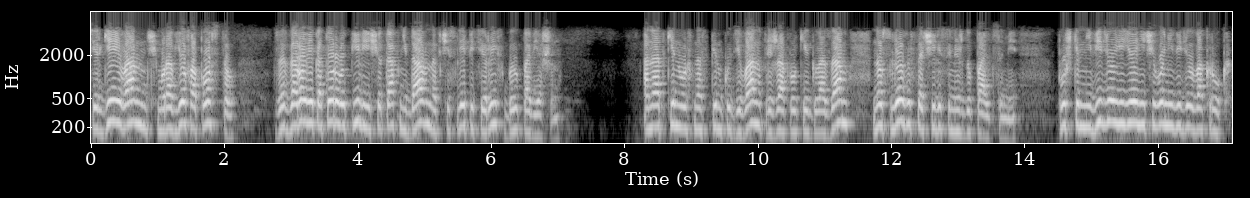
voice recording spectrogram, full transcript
Сергей Иванович Муравьев-апостол, за здоровье которого пили еще так недавно, в числе пятерых был повешен. Она откинулась на спинку дивана, прижав руки к глазам, но слезы сочились между пальцами. Пушкин не видел ее и ничего не видел вокруг.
